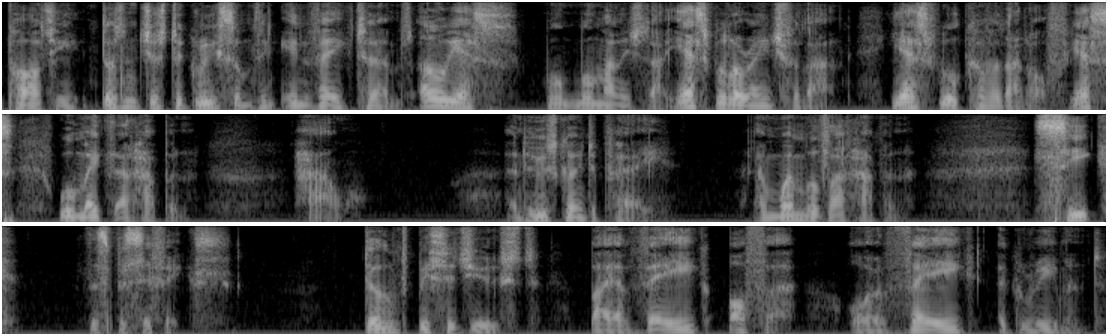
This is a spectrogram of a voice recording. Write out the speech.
party doesn't just agree something in vague terms. Oh, yes, we'll, we'll manage that. Yes, we'll arrange for that. Yes, we'll cover that off. Yes, we'll make that happen. How? And who's going to pay? And when will that happen? Seek the specifics. Don't be seduced by a vague offer or a vague agreement.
